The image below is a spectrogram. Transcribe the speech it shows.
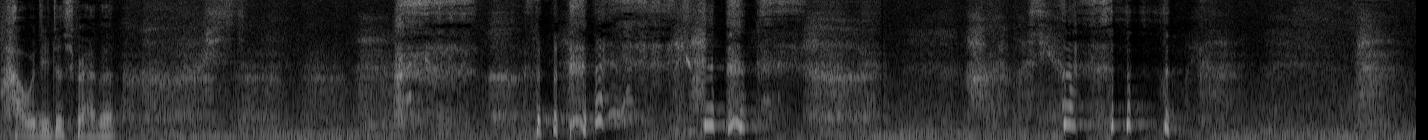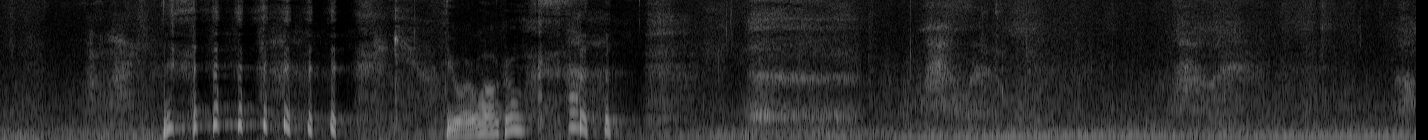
How would you describe it? God bless you. You are welcome. Oh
